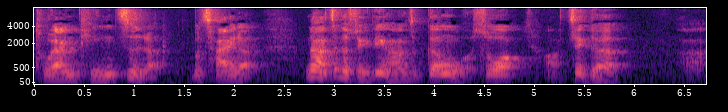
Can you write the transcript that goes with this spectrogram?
突然停滞了，不拆了。那这个水电行是跟我说啊，这个啊，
